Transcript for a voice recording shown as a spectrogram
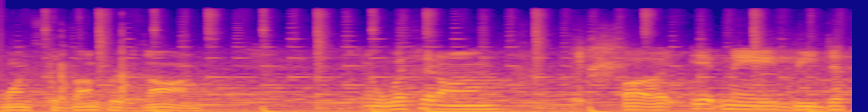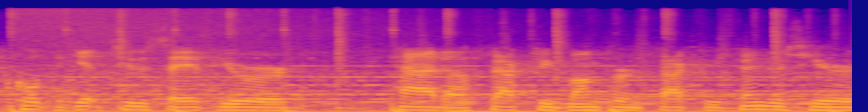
once the bumper is on. And with it on, uh, it may be difficult to get to, say if you're had a factory bumper and factory fenders here,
